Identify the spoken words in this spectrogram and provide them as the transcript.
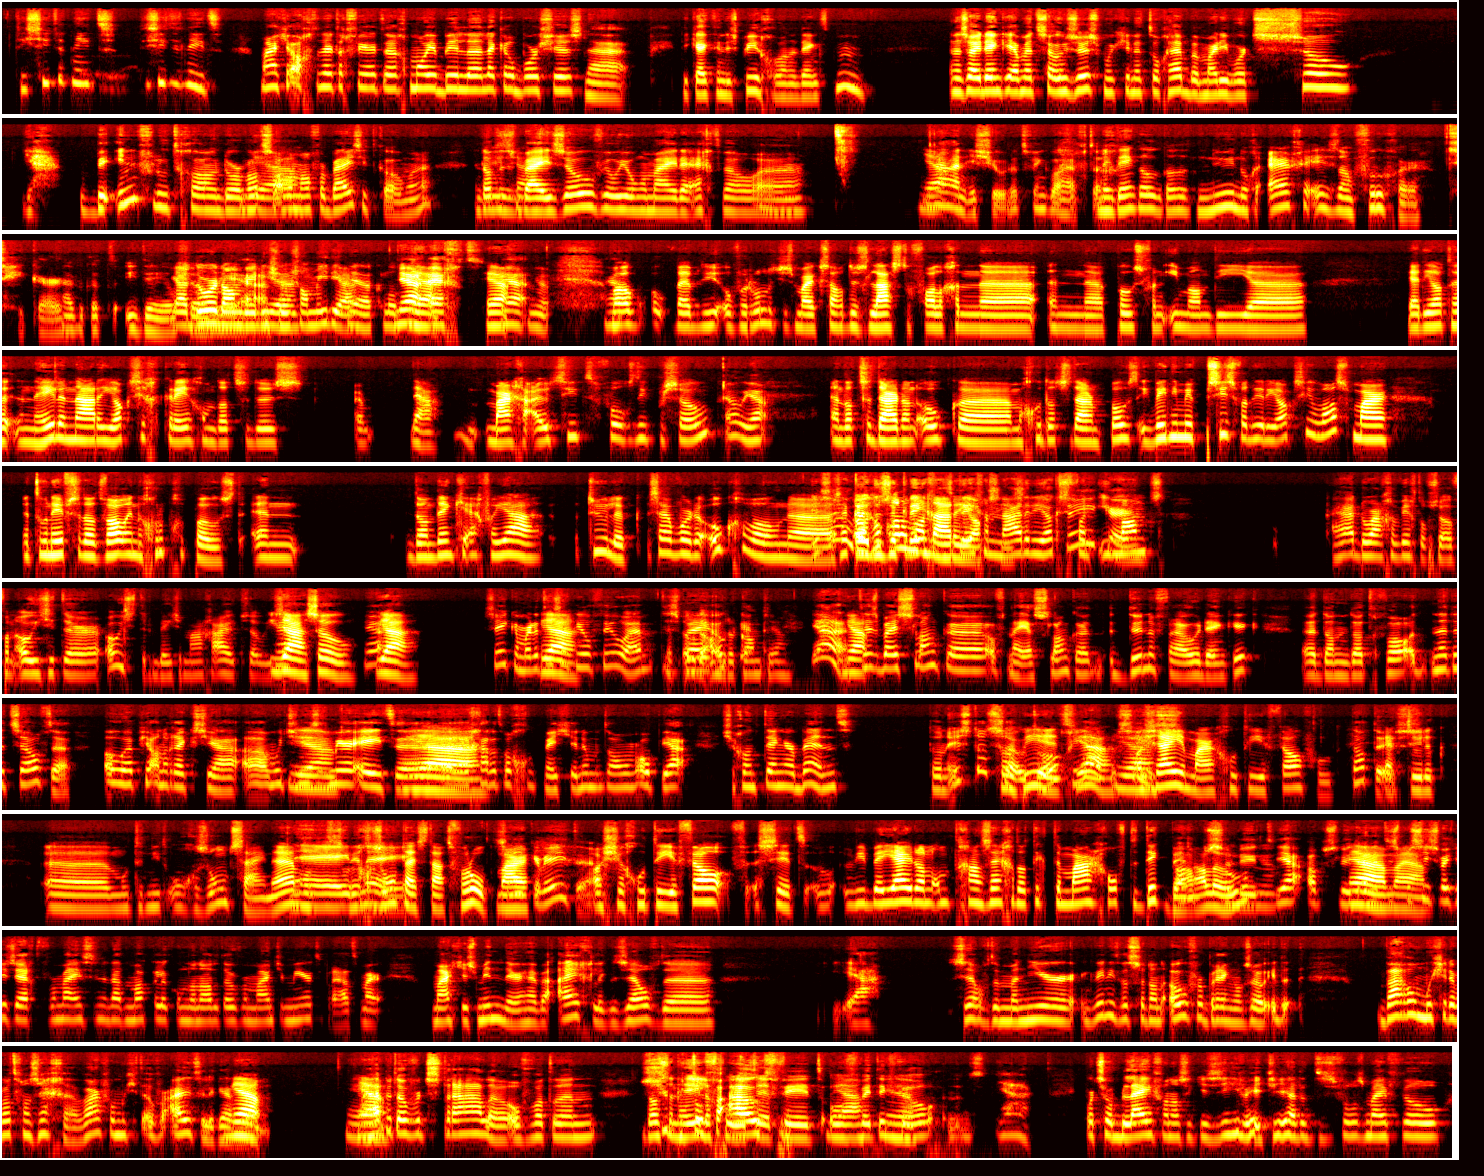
Die ziet het niet. Die ziet het niet. Maatje 38, 40, mooie billen, lekkere borstjes. Nou, die kijkt in de spiegel en denkt... Hmm. En dan zou je denken, ja, met zo'n zus moet je het toch hebben. Maar die wordt zo ja, beïnvloed gewoon door wat ze allemaal voorbij ziet komen. En dat is bij zoveel jonge meiden echt wel eh, ja. Ja. een issue. Dat vind ik wel heftig. En ik denk ook dat het nu nog erger is dan vroeger, Zeker. heb ik het idee. Ja, zo. door dan Ja. weer die social media. Ja, klopt. Ja, Ja. echt. Ja. Ja. Ja. Maar ook, ook- we hebben die over rolletjes, maar ik zag dus laatst toevallig een, eh, een eh, post van iemand die, eh, ja, die had een hele nare reactie gekregen omdat ze dus ja, mager uitziet volgens die persoon. Oh ja. En dat ze daar dan ook, eh, maar goed, dat ze daar een post, ik weet niet meer precies wat die reactie was, maar en toen heeft ze dat wel in de groep gepost. En dan denk je echt van ja, tuurlijk, zij worden ook gewoon, eh Is dat zij ook? krijgen dus ook allemaal reacties. een nare reactie van iemand hè, door haar gewicht of zo. Van, oh, je ziet er, oh, je ziet er een beetje mager uit. Zoiets. Ja, zo, Ja. ja. Zeker, maar dat Ja. is ook heel veel, hè? Het Dat is is ook de bij andere ook, kant, ja. ja, Ja. het is bij slanke, of nou ja, slanke, dunne vrouwen, denk ik. Eh, dan in dat geval net hetzelfde. Oh, heb je anorexia? Oh, moet je niet Ja. wat meer eten? Ja. Eh, gaat het wel goed met je? Noem het allemaal maar op. Ja, als je gewoon tenger bent, dan is dat Zo toch? ja. precies. Als jij je maar goed in je vel voelt. Dat Ja, dus. natuurlijk eh, moet het niet ongezond zijn, hè? Want Nee, de nee, nee. gezondheid staat voorop. Maar Zeker weten. als je goed in je vel zit, wie ben jij dan om te gaan zeggen dat ik te mager of te dik ben? Hallo? Absoluut, ja, absoluut. Ja, en het is maar ja. precies wat je zegt. Voor mij is het inderdaad makkelijk om dan altijd over een maatje meer te praten. Maar maatjes minder hebben eigenlijk dezelfde, ja, dezelfde manier. Ik weet niet wat ze dan overbrengen of zo. Waarom moet je er wat van zeggen? Waarvoor moet je het over uiterlijk hebben? Ja. Ja. Heb het over het stralen of wat een Dat is een super hele toffe goede tip. outfit of Ja. weet ik Ja. veel. Ja, ik word zo blij van als ik je zie, weet je. Ja, dat is volgens mij veel,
